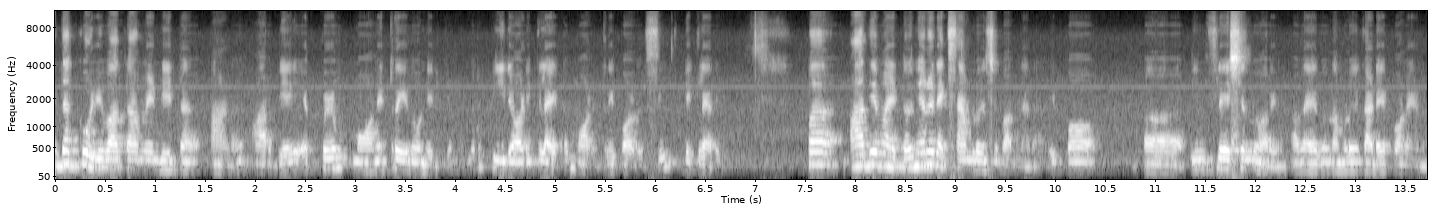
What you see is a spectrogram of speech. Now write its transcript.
ഇതൊക്കെ ഒഴിവാക്കാൻ വേണ്ടിയിട്ട് ആണ് ആർ ബി ഐ എപ്പോഴും മോണിറ്റർ ചെയ്തുകൊണ്ടിരിക്കും എന്നിട്ട് പീരിയോഡിക്കലായിട്ട് മോണിറ്ററി പോളിസി ഡിക്ലെയർ ചെയ്യും ഇപ്പൊ ആദ്യമായിട്ട് ഞാനൊരു എക്സാമ്പിൾ വെച്ച് പറഞ്ഞുതരാം. ഇപ്പോ ഇൻഫ്ലേഷൻ എന്ന് പറയും. അതായത് നമ്മൾ കടയിൽ പോണേണ്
